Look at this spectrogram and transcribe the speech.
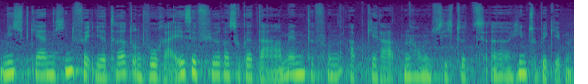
nicht gern hinverirrt hat und wo Reiseführer, sogar Damen, davon abgeraten haben, sich dort äh, hinzubegeben.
